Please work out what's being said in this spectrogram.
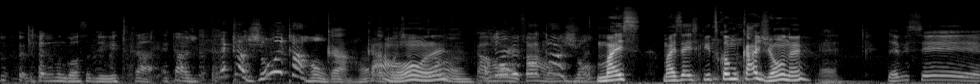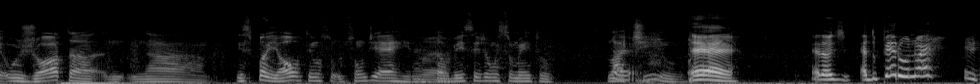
Eduardo não gosta de. ca- É cajão? É cajão ou é carrão? Carrom, Carrom, né? Carrom. Eu já ouvi falar cajão. Mas, mas é escrito como Cajon, né? É. Deve ser o J na em espanhol tem o so- som de R, né? É. Talvez seja um instrumento latino. É. É, de onde? é do Peru, não é? Ele-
